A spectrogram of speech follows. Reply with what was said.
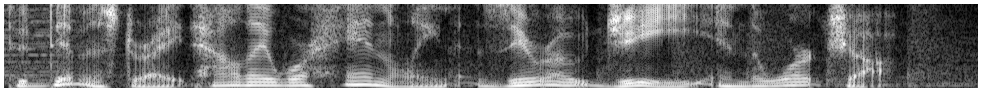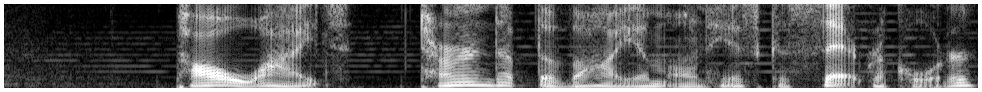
to demonstrate how they were handling zero G in the workshop. Paul Weitz turned up the volume on his cassette recorder,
